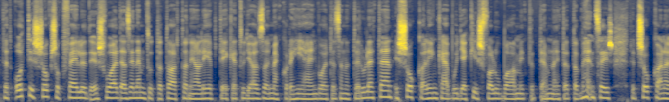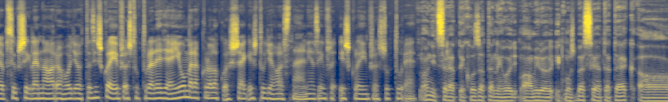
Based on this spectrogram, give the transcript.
tehát ott is sok-sok fejlődés volt, de azért nem tudta tartani a léptéket, ugye azzal, hogy mekkora hiány volt ezen a területen, és sokkal inkább ugye kis faluba, amit említett a Bence is, tehát sokkal nagyobb szükség lenne arra, hogy ott az iskolai infrastruktúra legyen jó, mert akkor a lakosság is tudja használni az infra- iskolai infrastruktúrát. Annyit szeretnék hozzátenni, hogy amiről itt most beszéltetek, a,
